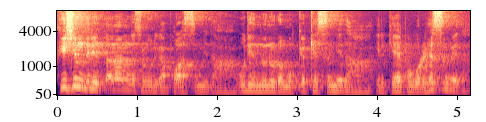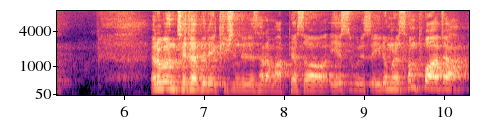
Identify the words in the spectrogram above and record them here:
귀신들이 떠나는 것을 우리가 보았습니다. 우리 눈으로 목격했습니다. 이렇게 보고를 했습니다. 여러분 제자들이 귀신 들린 사람 앞에서 예수 그리스도 이름을 선포하자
